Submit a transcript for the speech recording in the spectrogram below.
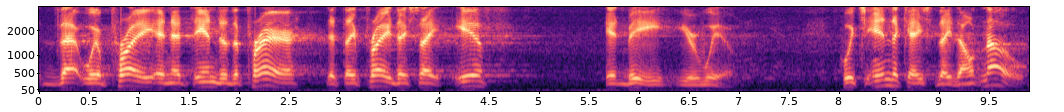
that will pray, and at the end of the prayer that they prayed, they say, If it be your will, which indicates they don't know.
